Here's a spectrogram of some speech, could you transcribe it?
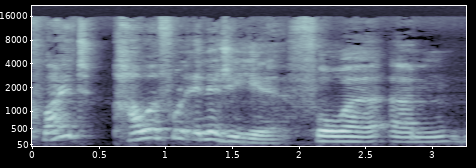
quite powerful energy here for um,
